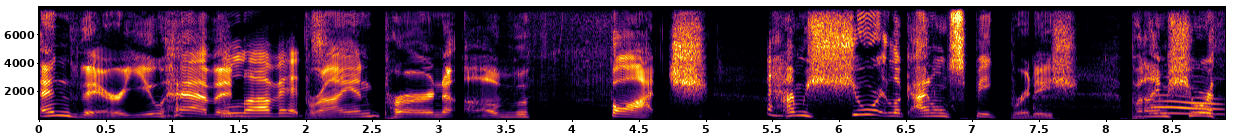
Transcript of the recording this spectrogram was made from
and there you have it. Love it. Brian Pern of Thotch. I'm sure, look, I don't speak British, but I'm sure Oh.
